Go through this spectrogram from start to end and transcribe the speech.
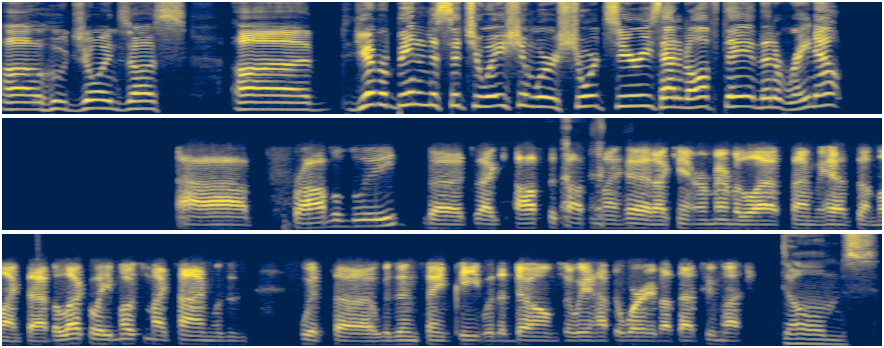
uh, who joins us. Uh, you ever been in a situation where a short series had an off day and then a rainout? Uh, probably, but like off the top of my head, I can't remember the last time we had something like that. But luckily, most of my time was in, with uh, was in St. Pete with a dome, so we didn't have to worry about that too much. Domes,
